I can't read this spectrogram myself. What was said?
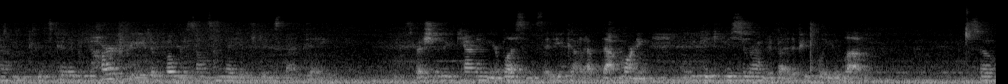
um, it's going to be hard for you to focus on some negative things that day. Especially if you're counting your blessings that you got up that morning and you get to be surrounded by the people you love. So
